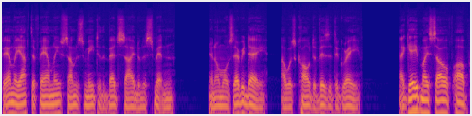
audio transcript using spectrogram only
family after family summons me to the bedside of the smitten, and almost every day I was called to visit the grave. I gave myself up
